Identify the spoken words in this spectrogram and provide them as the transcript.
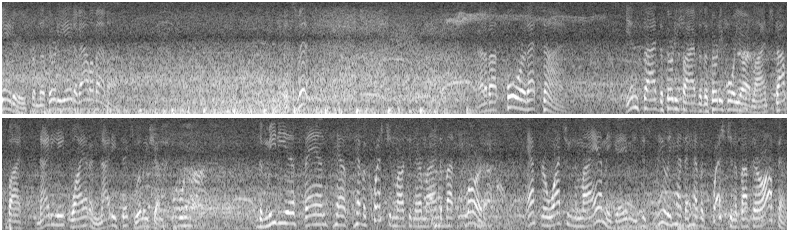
Gators from the 38 of Alabama. Smith. At about four that time. Inside the 35 to the 34-yard line, stopped by 98 Wyatt and 96 Willie Shepard. The media fans have, have a question mark in their mind about Florida. After watching the Miami game, you just really had to have a question about their offense.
